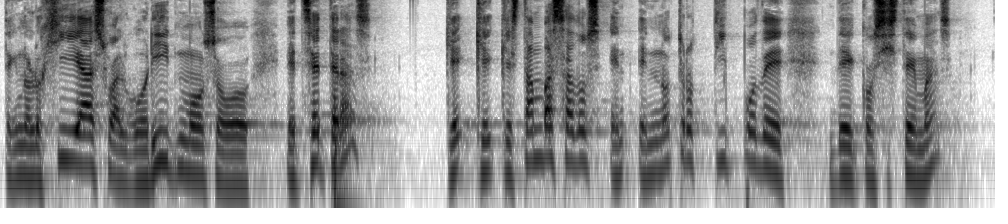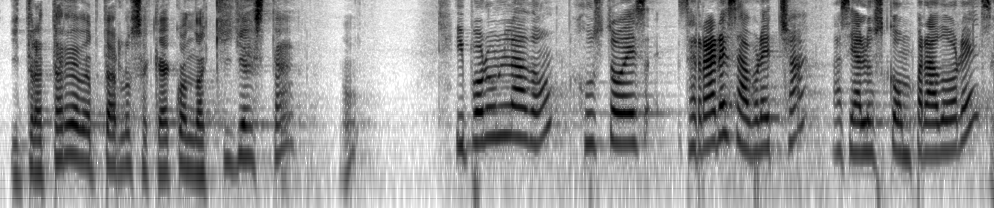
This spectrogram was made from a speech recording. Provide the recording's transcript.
tecnologías o algoritmos o etcétera, que, están basados en, otro tipo de, de ecosistemas y tratar de adaptarlos acá cuando aquí ya está. Y por un lado, justo es cerrar esa brecha hacia los compradores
